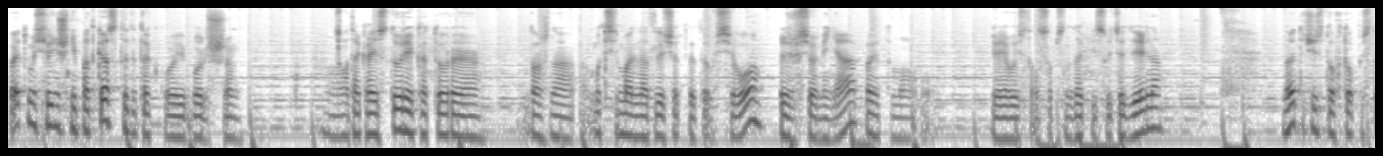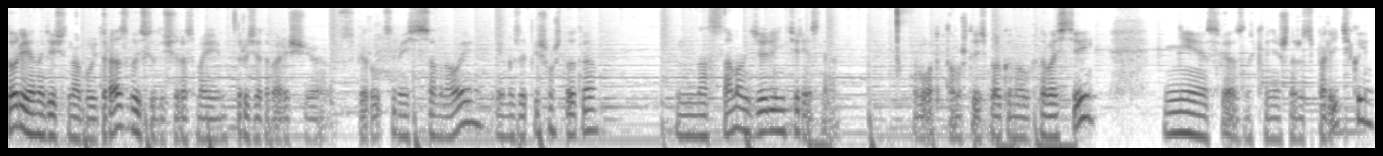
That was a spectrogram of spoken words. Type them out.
Поэтому сегодняшний подкаст это такой больше такая история, которая должна максимально отвлечь от этого всего, прежде всего меня, поэтому я его и стал, собственно, записывать отдельно. Но это чисто в топ история, я надеюсь, она будет разовой. В следующий раз мои друзья-товарищи соберутся вместе со мной, и мы запишем что-то на самом деле интересное. Вот, потому что есть много новых новостей, не связанных, конечно же, с политикой,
